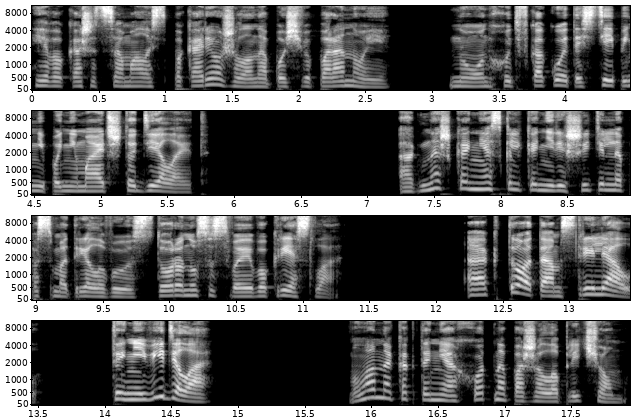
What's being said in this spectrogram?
Его, кажется, малость покорёжила на почве паранойи. Но он хоть в какой-то степени понимает, что делает. Агнешка несколько нерешительно посмотрела в ее сторону со своего кресла. «А кто там стрелял? Ты не видела?» Лана как-то неохотно пожала плечом.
